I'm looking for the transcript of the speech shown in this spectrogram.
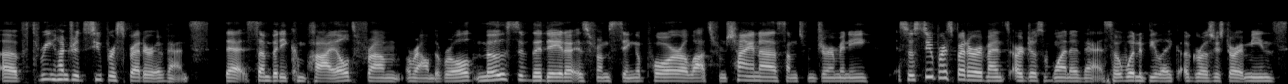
of 300 super spreader events that somebody compiled from around the world. Most of the data is from Singapore, a lot's from China, some's from Germany so super spreader events are just one event. So it wouldn't be like a grocery store. It means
